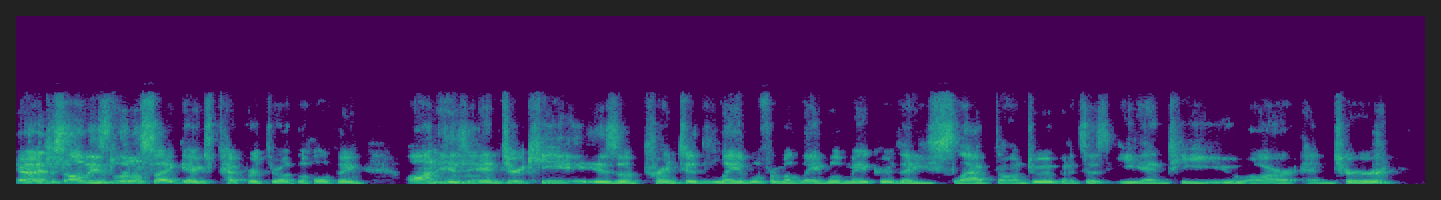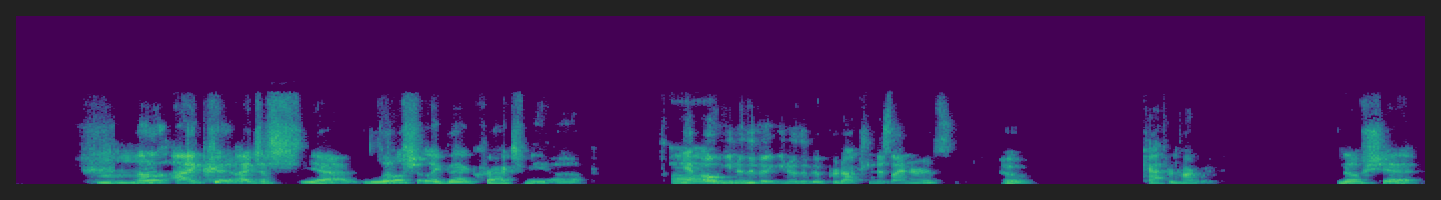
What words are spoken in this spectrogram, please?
Yeah, yes. just all these little sight gags peppered throughout the whole thing. On his mm-hmm. enter key is a printed label from a label maker that he slapped onto it, but it says E N T U R enter. Mm-hmm. I could, I just, yeah, little shit like that cracks me up. Yeah. Um, oh, you know who the you know who the production designer is? Who? Catherine Hardwicke. No shit.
